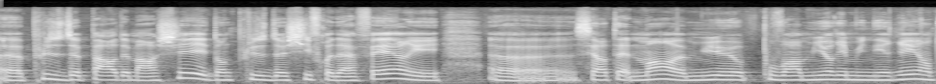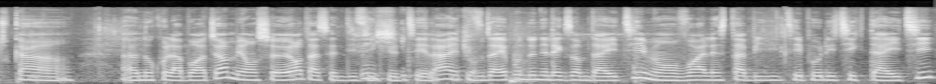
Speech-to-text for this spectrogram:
euh, plus de parts de marché et donc plus de chiffre d'affaires et euh, certainement euh, mieux pouvoir mieux rémunérer en tout cas euh, nos collaborateurs. Mais on se heurte à cette difficulté-là. Et puis vous avez pas donné l'exemple d'Haïti, mais on voit l'instabilité politique d'Haïti.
